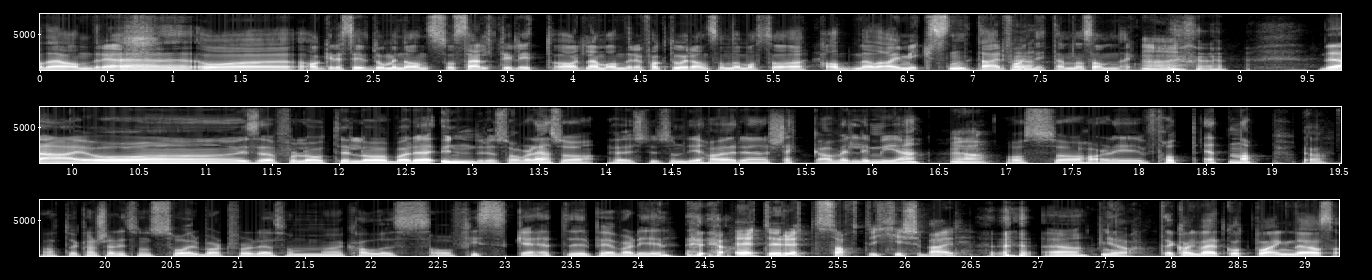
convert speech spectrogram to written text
og det andre, og aggressiv dominans og selvtillit og alle de andre faktorene som de også hadde med da i miksen, der fant Ja. ikke de noen sammenheng. Nei. Det er jo Hvis jeg får lov til å bare undres over det, så høres det ut som de har sjekka veldig mye. Ja. Og så har de fått et napp. Ja. At det kanskje er litt sånn sårbart for det som eh, kalles å fiske etter p-verdier. ja. Et rødt, saftig kirsebær. Ja. ja, det kan være et godt poeng, det, altså.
